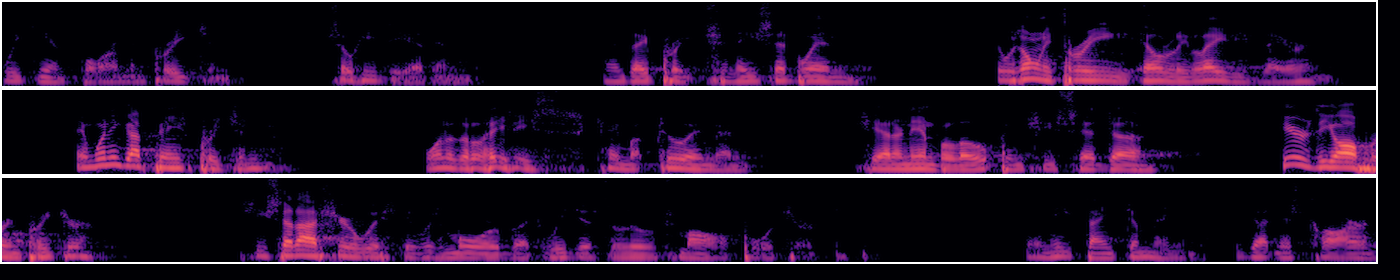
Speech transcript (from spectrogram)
weekend for him and preach. And so he did. And and they preached. And he said, when there was only three elderly ladies there, and, and when he got finished preaching, one of the ladies came up to him and she had an envelope and she said, uh, Here's the offering, preacher. She said, I sure wished it was more, but we just a little small, poor church. And he thanked him, and he got in his car, and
